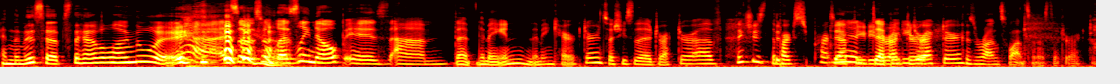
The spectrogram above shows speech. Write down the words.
and the mishaps they have along the way. Yeah, and so, so Leslie Knope is um, the the main the main character, and so she's the director of I think she's the, Parks Department, deputy, director. because Ron Swanson is the director.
